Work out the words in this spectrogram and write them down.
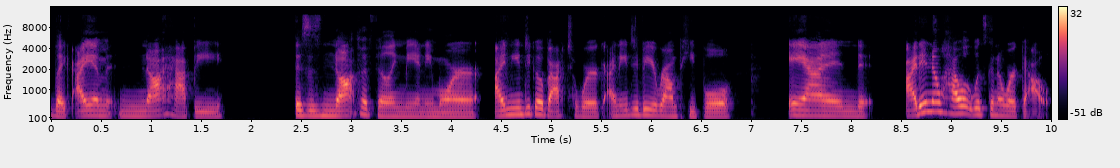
like i am not happy this is not fulfilling me anymore i need to go back to work i need to be around people and i didn't know how it was going to work out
